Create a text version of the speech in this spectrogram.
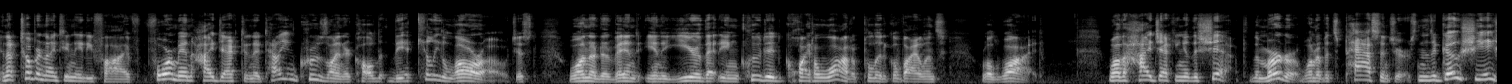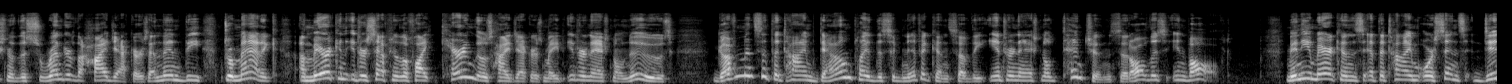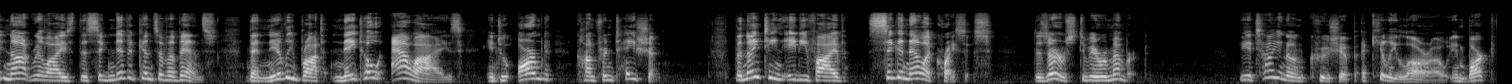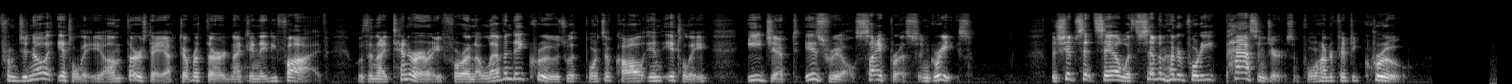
In October 1985, four men hijacked an Italian cruise liner called the Achille Lauro, just one an event in a year that included quite a lot of political violence worldwide. While the hijacking of the ship, the murder of one of its passengers, the negotiation of the surrender of the hijackers, and then the dramatic American interception of the flight carrying those hijackers made international news, governments at the time downplayed the significance of the international tensions that all this involved. Many Americans at the time or since did not realize the significance of events that nearly brought NATO allies into armed confrontation. The 1985 Sigonella crisis deserves to be remembered. The Italian-owned cruise ship Achille Lauro embarked from Genoa, Italy on Thursday, October 3, 1985, with an itinerary for an 11-day cruise with ports of call in Italy, Egypt, Israel, Cyprus, and Greece. The ship set sail with 740 passengers and 450 crew.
